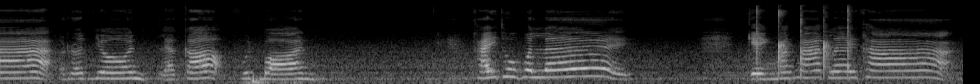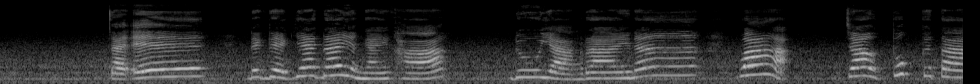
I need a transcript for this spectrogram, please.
า รถยนต์ แล้วก็ฟุตบอล ใครถูกหมดเลย เก่งมาก ๆ เลยค่ะ แต่เอ๊เด็กๆแยกได้ยังไงคะ ดูอย่างไรนะ ว่าเจ้าตุ๊กตา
